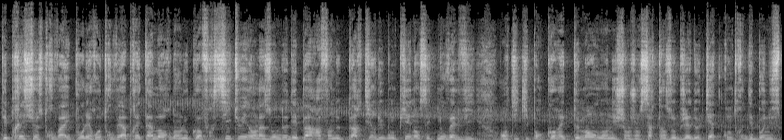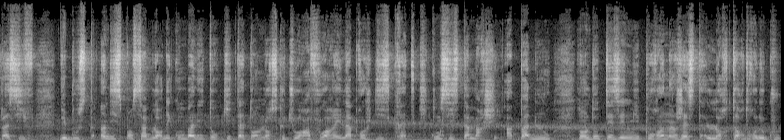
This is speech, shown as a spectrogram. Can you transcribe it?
tes précieuses trouvailles pour les retrouver après ta mort dans le coffre situé dans la zone de départ afin de partir du bon pied dans cette nouvelle vie en t'équipant correctement ou en échangeant certains objets de quête contre des bonus passifs, des boosts indispensables lors des combats létaux qui t'attendent lorsque tu auras foiré l'approche discrète qui consiste à marcher à pas de loup dans le dos de tes ennemis pour un ingeste leur tordre le cou.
